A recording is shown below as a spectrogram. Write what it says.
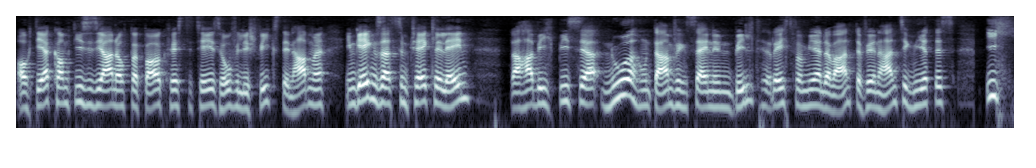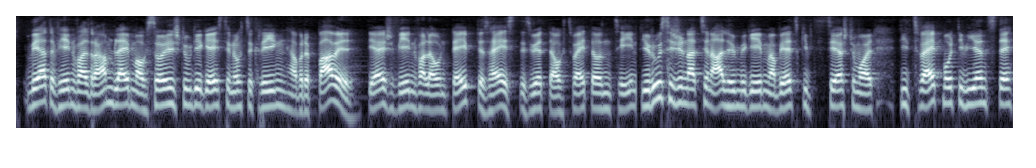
auch der kommt dieses Jahr noch bei PowerQuest C, so viel ist fix, den haben wir. Im Gegensatz zum Jack Lane, da habe ich bisher nur unter Anführungszeichen ein Bild rechts von mir an der Wand, dafür ein handsigniertes. Ich werde auf jeden Fall dranbleiben, auch solche Studiogäste noch zu kriegen, aber der Pavel, der ist auf jeden Fall on tape, das heißt, es wird auch 2010 die russische Nationalhymne geben, aber jetzt gibt es zuerst einmal die zweitmotivierendste,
